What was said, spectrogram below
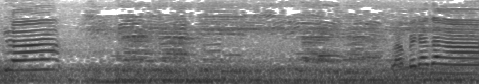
Igra. Lambaikan tangan.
